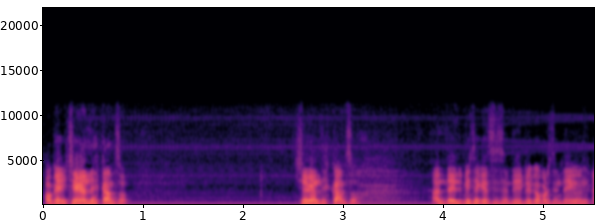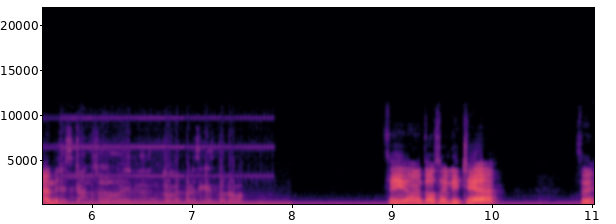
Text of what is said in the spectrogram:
Ok, llega el descanso. Llega el descanso. Al del, viste que 60 y pico por ciento hay un... Descanso, el- donde parece que está grabado. Sí, donde todo se glitchea. Sí.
